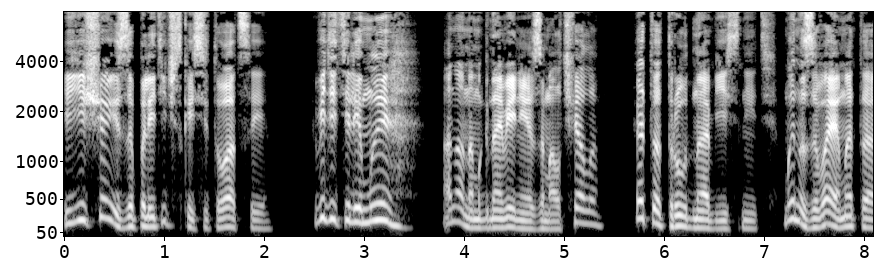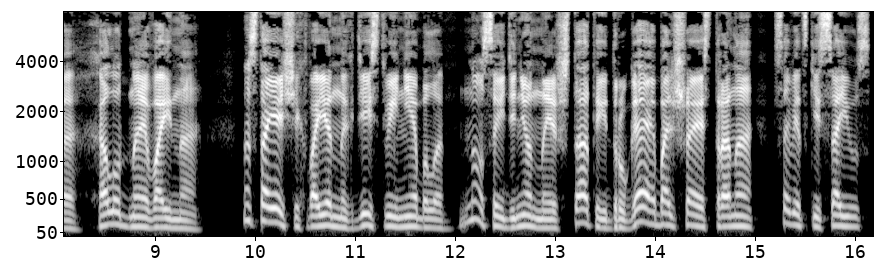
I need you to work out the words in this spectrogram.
и еще из-за политической ситуации. Видите ли, мы...» Она на мгновение замолчала, Это трудно объяснить. Мы называем это «холодная война». Настоящих военных действий не было, но Соединенные Штаты и другая большая страна, Советский Союз,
